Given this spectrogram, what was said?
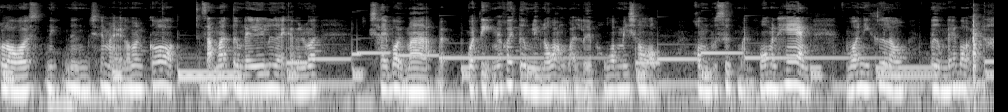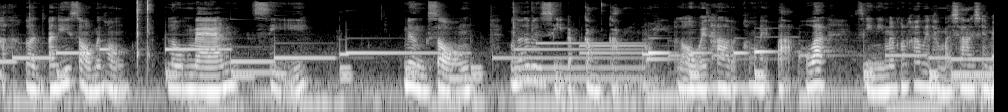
กลอสนิดนึงใช่ไหมแล้วมันก็สามารถเติมได้เรื่อยๆกลายเป็นว่า ใช้บ่อยมากแบบปกติไม่ค่อยเติมลิประหว่างวันเลย เพราะว่าไม่ชอบความรู้สึกมันเพราะมันแห้งแต่ว่านี้คือเราเติมได้บ่อยนะคะส่วนอันที่สองเป็นของ Romance สีหนึ่งสองมันก็จะเป็นสีแบบกำๆหน่อย เราเอาไว้ทาแบบข้างในปาก เพราะว่าสีนี้มันค่อนข้างเป็นธรรมชาติใช่ไหม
